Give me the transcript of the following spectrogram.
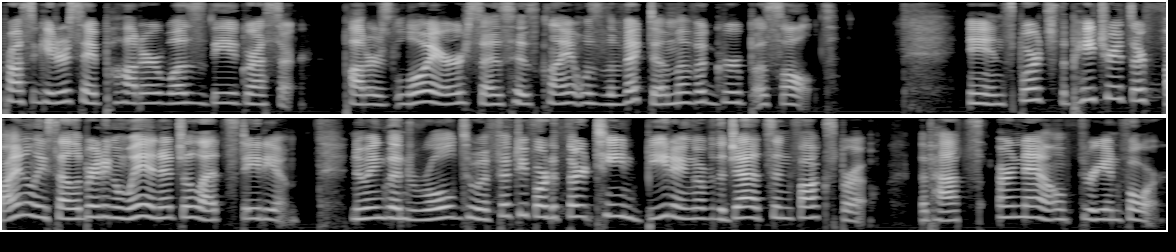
Prosecutors say Potter was the aggressor. Potter's lawyer says his client was the victim of a group assault. In sports, the Patriots are finally celebrating a win at Gillette Stadium. New England rolled to a 54 13 beating over the Jets in Foxborough. The Pats are now 3 and 4.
